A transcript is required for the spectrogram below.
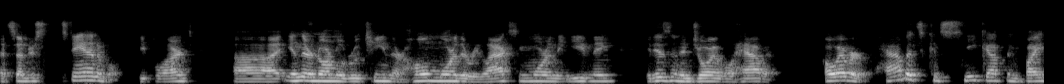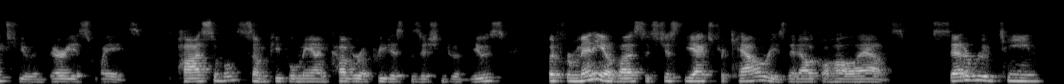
That's understandable. People aren't uh, in their normal routine, they're home more, they're relaxing more in the evening. It is an enjoyable habit. However, habits can sneak up and bite you in various ways. It's possible some people may uncover a predisposition to abuse. But for many of us, it's just the extra calories that alcohol adds. Set a routine,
